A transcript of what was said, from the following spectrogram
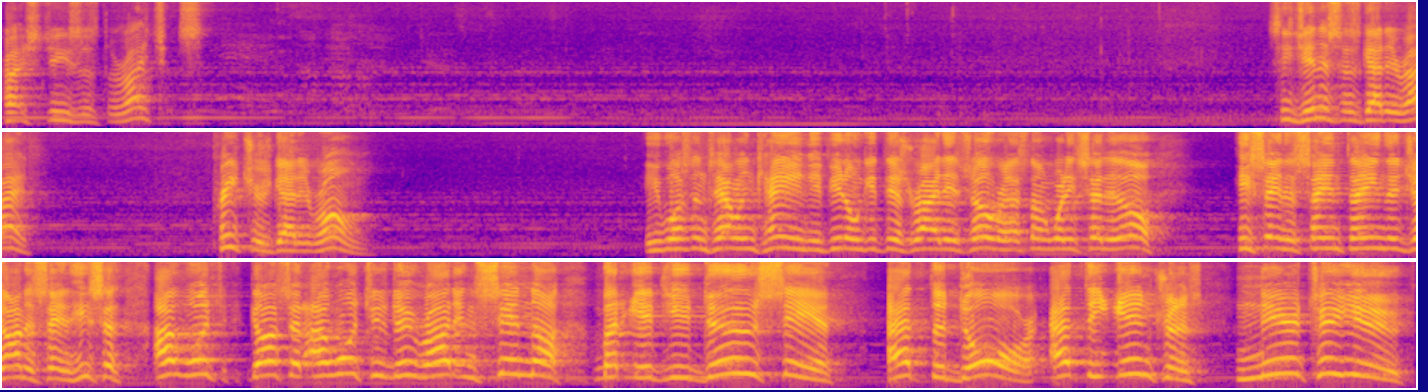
Christ Jesus the righteous. See, Genesis got it right. Preachers got it wrong. He wasn't telling Cain, if you don't get this right, it's over. That's not what he said at all. He's saying the same thing that John is saying. He said, I want, God said, I want you to do right and sin not. But if you do sin, at the door, at the entrance, near to you,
